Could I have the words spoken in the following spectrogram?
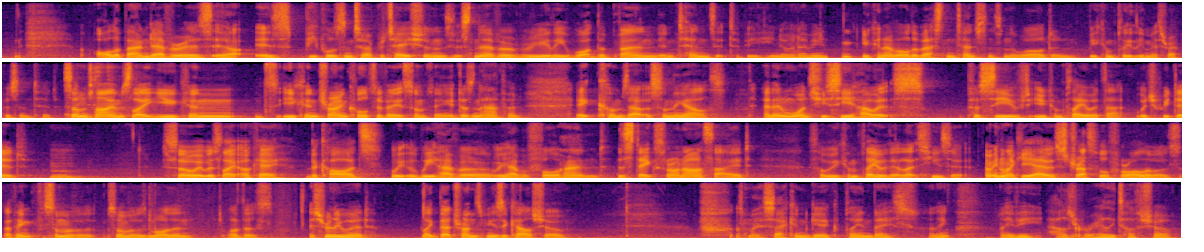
all a band ever is uh, is people's interpretations. It's never really what the band intends it to be. You know what I mean? You can have all the best intentions in the world and be completely misrepresented. Sometimes, like you can you can try and cultivate something. It doesn't happen. It comes out as something else. And then once you see how it's perceived, you can play with that, which we did. Mm. So it was like, okay, the cards we we have a we have a full hand. The stakes are on our side, so we can play with it. Let's use it. I mean, like yeah, it was stressful for all of us. I think for some of us, some of us more than others. It's really weird. Like that Trans Musicales show. That's my second gig playing bass. I think maybe that was a really tough show.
